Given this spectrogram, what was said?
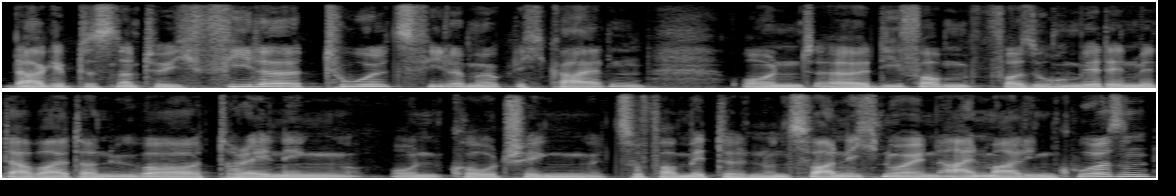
da gibt es natürlich viele Tools, viele Möglichkeiten. Und äh, die vom, versuchen wir den Mitarbeitern über Training und Coaching zu vermitteln. Und zwar nicht nur in einmaligen Kursen,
